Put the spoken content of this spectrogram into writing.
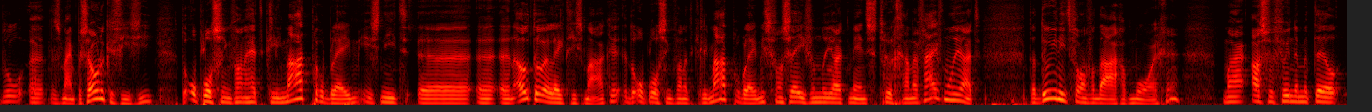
bedoel, uh, dat is mijn persoonlijke visie. De oplossing van het klimaatprobleem is niet uh, uh, een auto elektrisch maken. De oplossing van het klimaatprobleem is van 7 miljard mensen teruggaan naar 5 miljard. Dat doe je niet van vandaag op morgen. Maar als we fundamenteel eh,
